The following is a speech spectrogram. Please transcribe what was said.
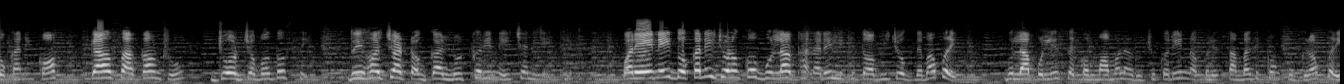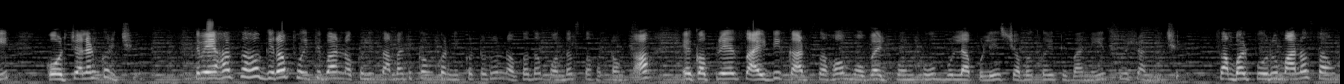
ଦୋକାନୀଙ୍କ କ୍ୟାସ୍ ଆକାଉଣ୍ଟରୁ জোর জবরদস্তি দুই হাজার টঙ্কা লুট করে নিয়ে চালি যাই পরে এনে দোকানী জনক বুলা থানায় লিখিত অভিযোগ দেওয়া পরে বুলা পুলিশ এক মামলা রুজু করে নকলি সাংবাদিক গিরফ করে কোর্ট চালাণ করেছে তবে এসহ গিরফ হয়ে নকলি সাংবাদিক নিকটর নগদ পনেরশহ টঙ্কা এক প্রেস আইডি কার্ড সহ মোবাইল ফোন কু বুলা পুলিশ জবত করে সূচনা মিছে সম্বলপুর ମାନସ ସାହୁଙ୍କ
